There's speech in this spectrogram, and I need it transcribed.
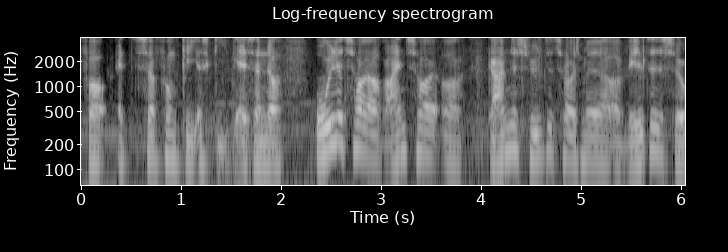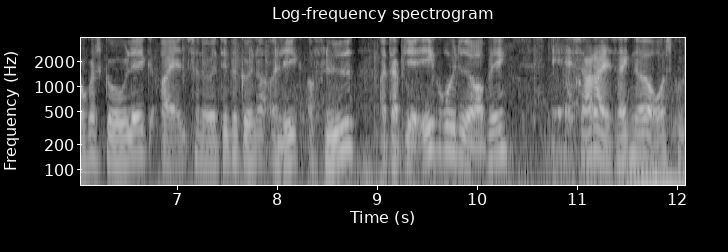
for at så fungerer skibet. Altså når olietøj og regntøj og gamle syltetøjsmæder og væltede sukkerskåle ikke, og alt sådan noget, det begynder at ligge og flyde, og der bliver ikke ryddet op, ikke? Ja, så er der altså ikke noget overskud.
